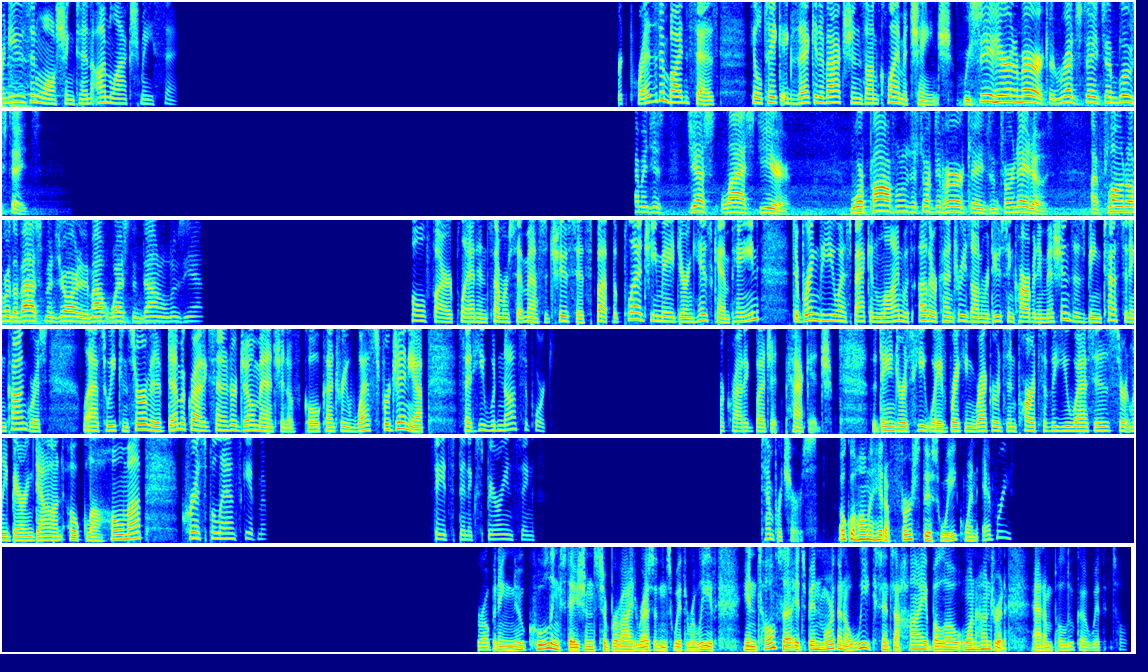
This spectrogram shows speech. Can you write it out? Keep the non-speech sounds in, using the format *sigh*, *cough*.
NPR News in Washington, I'm Lakshmi Singh. President Biden says he'll take executive actions on climate change. We see it here in America, in red states and blue states. Damages just last year. More powerful and destructive hurricanes and tornadoes. I've flown over the vast majority of them out west and down in Louisiana. Coal fired plant in Somerset, Massachusetts, but the pledge he made during his campaign to bring the U.S. back in line with other countries on reducing carbon emissions is being tested in Congress. Last week, conservative Democratic Senator Joe Manchin of coal country West Virginia said he would not support. Democratic budget package. The dangerous heat wave breaking records in parts of the U.S. is certainly bearing down on Oklahoma. Chris Polansky of States been experiencing temperatures. Oklahoma hit a first this week when every We're opening new cooling stations to provide residents with relief. In Tulsa, it's been more than a week since a high below 100. Adam Paluka with Tulsa.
